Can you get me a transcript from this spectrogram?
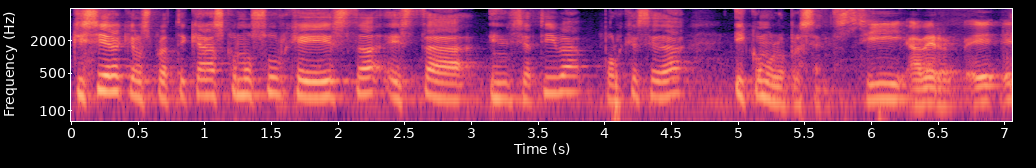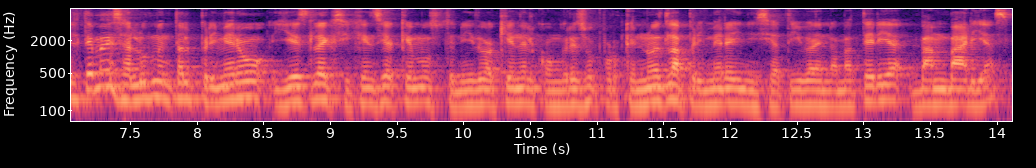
Quisiera que nos platicaras cómo surge esta, esta iniciativa, por qué se da y cómo lo presentas. Sí, a ver, eh, el tema de salud mental primero, y es la exigencia que hemos tenido aquí en el Congreso, porque no es la primera iniciativa en la materia, van varias,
